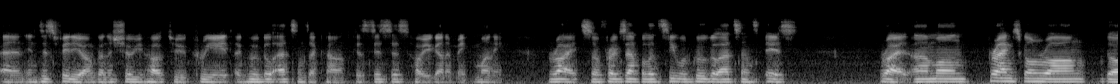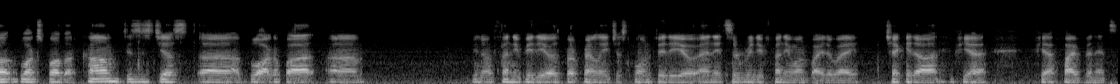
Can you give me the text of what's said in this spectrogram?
And in this video I'm gonna show you how to create a Google AdSense account because this is how you're gonna make money. Right so for example let's see what Google AdSense is. Right I'm on pranksgonewrong.blogspot.com this is just uh, a blog about um, you know funny videos but apparently just one video and it's a really funny one by the way. Check it out if you have, if you have five minutes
